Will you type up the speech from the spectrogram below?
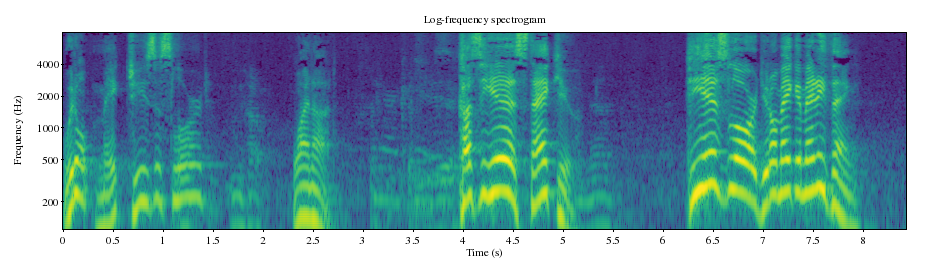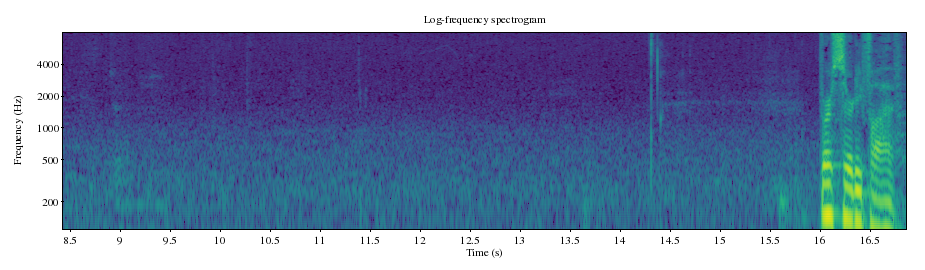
we don't make Jesus Lord? No. Why not? Because he is. Thank you. He is Lord. You don't make him anything. Verse 35.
